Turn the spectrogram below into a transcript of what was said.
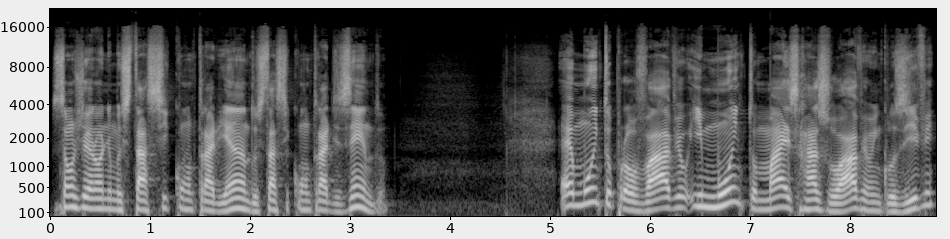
São Jerônimo está se contrariando, está se contradizendo? É muito provável e muito mais razoável, inclusive,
